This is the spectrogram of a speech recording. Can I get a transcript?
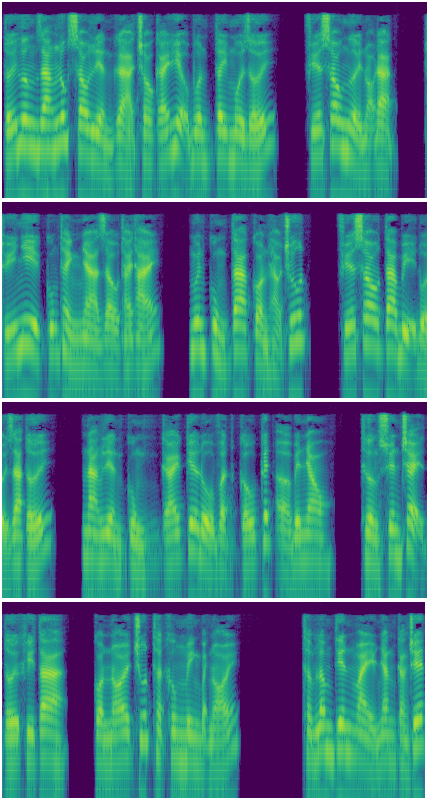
tới hương giang lúc sau liền gả cho cái hiệu buôn tây môi giới, phía sau người nọ đạt, Thúy Nhi cũng thành nhà giàu thái thái, nguyên cùng ta còn hảo chút, phía sau ta bị đuổi ra tới, nàng liền cùng cái kia đồ vật cấu kết ở bên nhau, thường xuyên chạy tới khi ta, còn nói chút thật không minh bạch nói. Thẩm lâm tiên mày nhăn càng chết.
